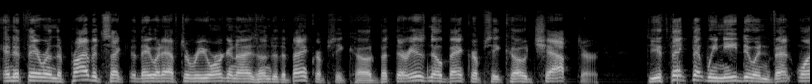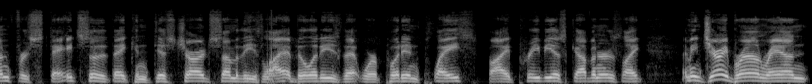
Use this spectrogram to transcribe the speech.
And if they were in the private sector, they would have to reorganize under the bankruptcy code. But there is no bankruptcy code chapter. Do you think that we need to invent one for states so that they can discharge some of these liabilities that were put in place by previous governors? Like, I mean, Jerry Brown ran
